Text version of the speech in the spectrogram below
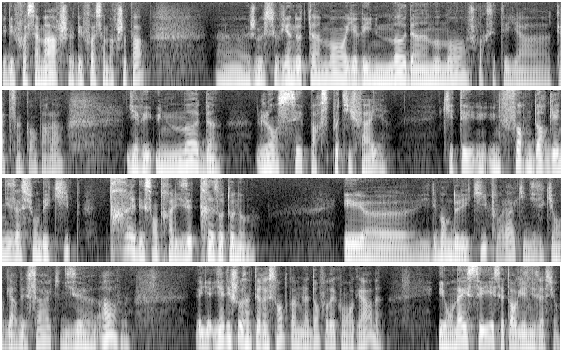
et des fois ça marche, des fois ça marche pas. Euh, je me souviens notamment, il y avait une mode à un moment, je crois que c'était il y a 4-5 ans par là, il y avait une mode lancée par Spotify qui était une forme d'organisation d'équipe très décentralisée, très autonome. Et euh, il y a des membres de l'équipe voilà, qui, ont regardé ça, qui disaient Ah, il y, a des choses intéressantes quand même là-dedans, faudrait qu'on regarde. Et on a essayé cette organisation.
